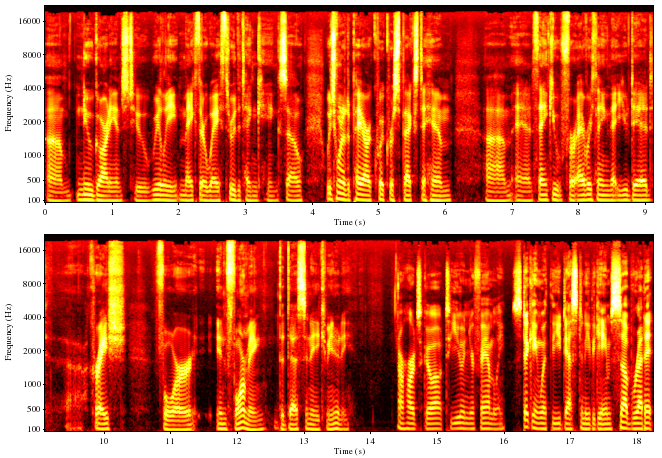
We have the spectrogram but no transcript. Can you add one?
um, new Guardians to really make their way through the Taken King. So we just wanted to pay our quick respects to him, um, and thank you for everything that you did, uh, Krash, for informing the Destiny community. Our hearts go out to you and your family. Sticking with the Destiny the Game subreddit,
